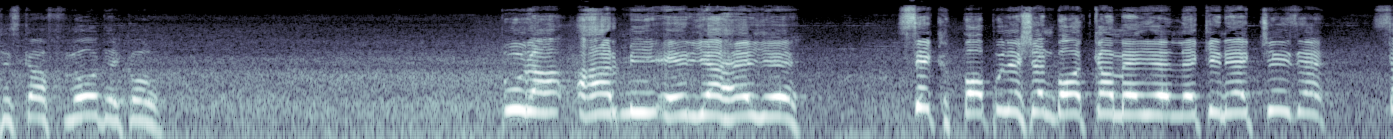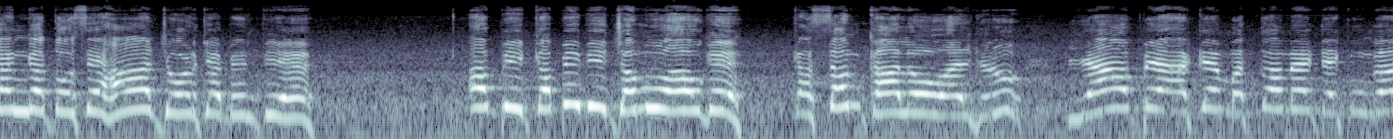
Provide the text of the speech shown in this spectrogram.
जिसका फ्लो देखो। पूरा आर्मी एरिया है ये। सिख पॉपुलेशन बहुत कम है ये, लेकिन एक चीज़ है, संगतों से हाथ जोड़ के विनती है। अब भी कभी भी जम्मू आओगे कसम खा लो वाहिगुरु यहाँ पे आके मत्था मैं टेकूँगा।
